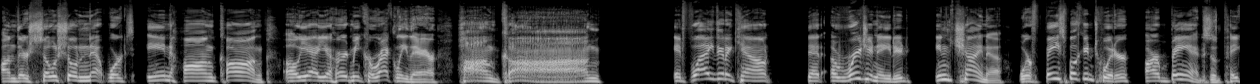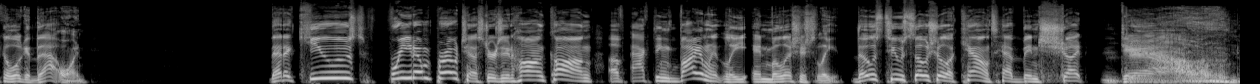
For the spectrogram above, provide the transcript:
on their social networks in Hong Kong? Oh, yeah, you heard me correctly there. Hong Kong. It flagged an account that originated in China where Facebook and Twitter are banned. So take a look at that one that accused freedom protesters in Hong Kong of acting violently and maliciously. Those two social accounts have been shut down.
